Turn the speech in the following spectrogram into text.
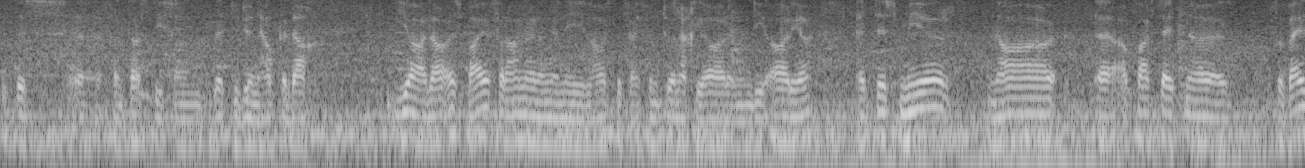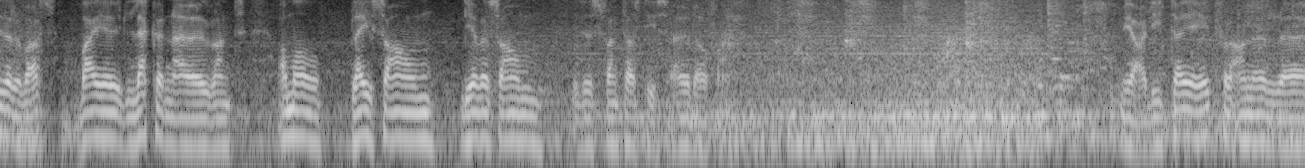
dit is uh, fantasties om dit te doen elke dag. Ja, daar is baie verandering in die laaste 25 jaar in die area. Dit is meer na uh, apartheid nou verwyder was. Baie lekker nou want almal bly saam, lewe saam. Dit is fantasties hou daarvan. Ja, die tye het verander uh,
